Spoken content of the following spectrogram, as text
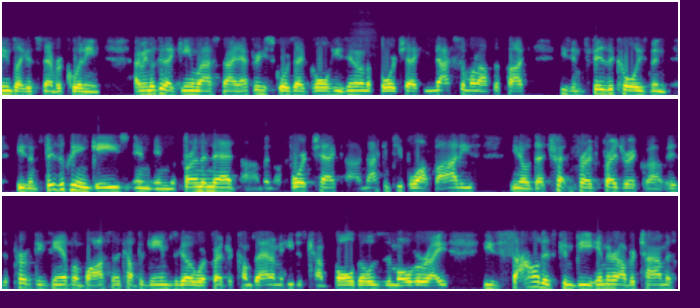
seems like it's never quitting. I mean, look at that game last night. After he scores that goal, he's in on the forecheck, he knocks someone off the puck. He's been physical. He's been he's been physically engaged in, in the front of the net, um, in the forecheck, uh, knocking people off bodies. You know that Fred Frederic uh, is a perfect example in Boston a couple of games ago, where Frederic comes at him and he just kind of bulldozes him over. Right, he's solid as can be. Him and Robert Thomas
